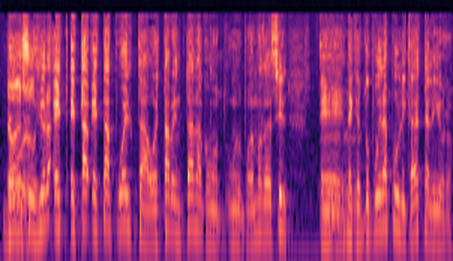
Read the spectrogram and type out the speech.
donde surgió esta, esta puerta o esta ventana, como, podemos decir, de que tú pudieras publicar este libro.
